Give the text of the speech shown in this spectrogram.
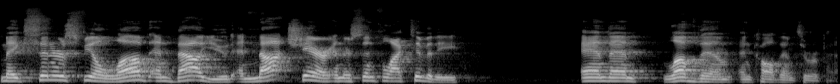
make sinners feel loved and valued and not share in their sinful activity, and then love them and call them to repent.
